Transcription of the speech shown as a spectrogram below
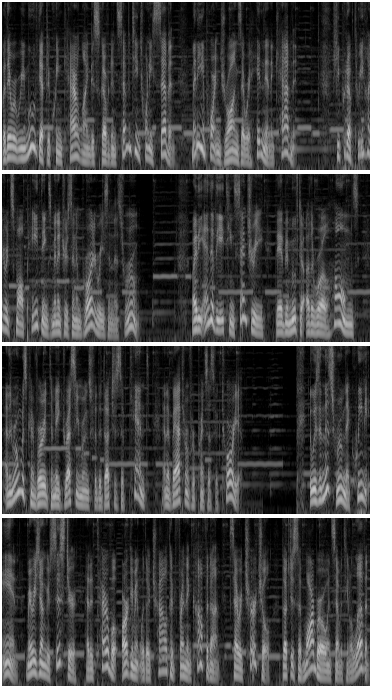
but they were removed after Queen Caroline discovered in 1727 many important drawings that were hidden in a cabinet. She put up 300 small paintings, miniatures, and embroideries in this room. By the end of the 18th century, they had been moved to other royal homes, and the room was converted to make dressing rooms for the Duchess of Kent and a bathroom for Princess Victoria. It was in this room that Queen Anne, Mary's younger sister, had a terrible argument with her childhood friend and confidant, Sarah Churchill, Duchess of Marlborough in 1711.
